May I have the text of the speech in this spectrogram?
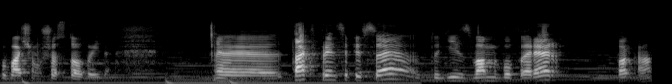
побачимо, що з того вийде. Е, так, в принципі, все. Тоді з вами був РР. Пока.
